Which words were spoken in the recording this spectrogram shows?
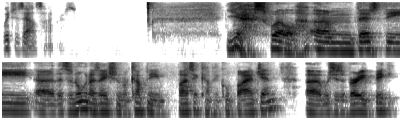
which is Alzheimer's? Yes, well, um, there's the uh, there's an organization, a company, biotech company called Biogen, uh, which is a very big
